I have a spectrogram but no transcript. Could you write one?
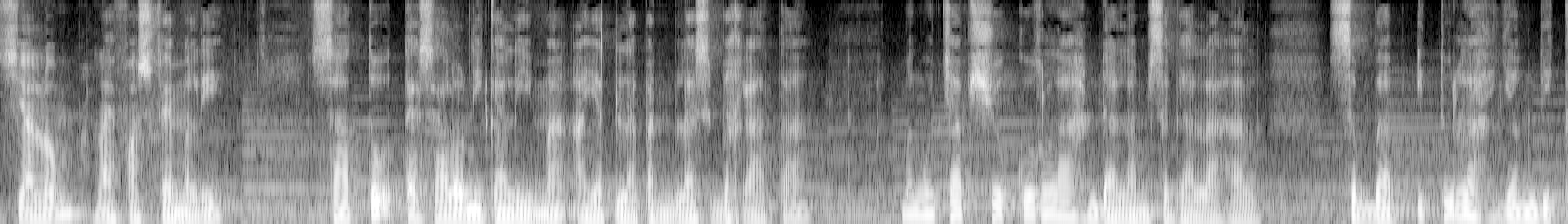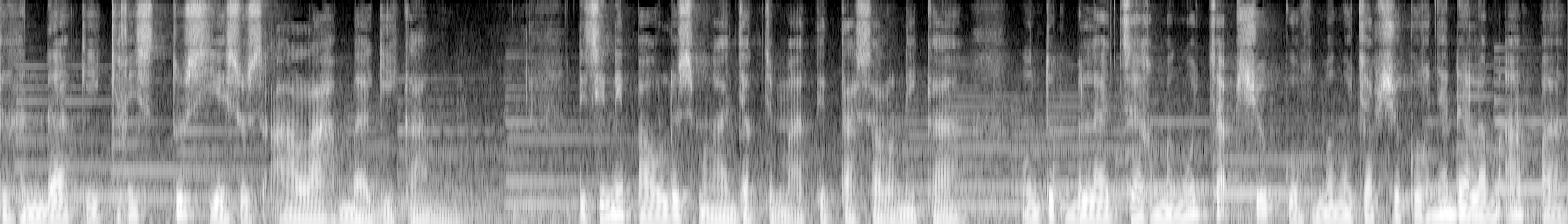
Shalom Lifehouse Family 1 Tesalonika 5 ayat 18 berkata Mengucap syukurlah dalam segala hal Sebab itulah yang dikehendaki Kristus Yesus Allah bagi kamu Di sini Paulus mengajak jemaat di Tesalonika untuk belajar mengucap syukur. Mengucap syukurnya dalam apa?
